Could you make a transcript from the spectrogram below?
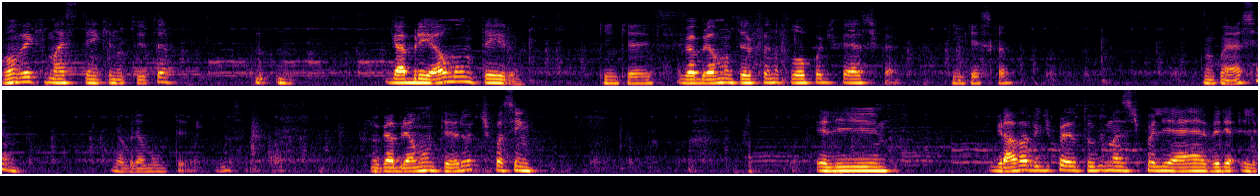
Vamos ver o que mais tem aqui no Twitter. Gabriel Monteiro. Quem que é esse? O Gabriel Monteiro foi no Flow Podcast, cara. Quem que é esse cara? Não conhece? Gabriel Monteiro. O Gabriel Monteiro, tipo assim. Ele grava vídeo pra YouTube, mas tipo, ele é, verea- ele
